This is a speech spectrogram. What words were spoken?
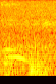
Oh.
